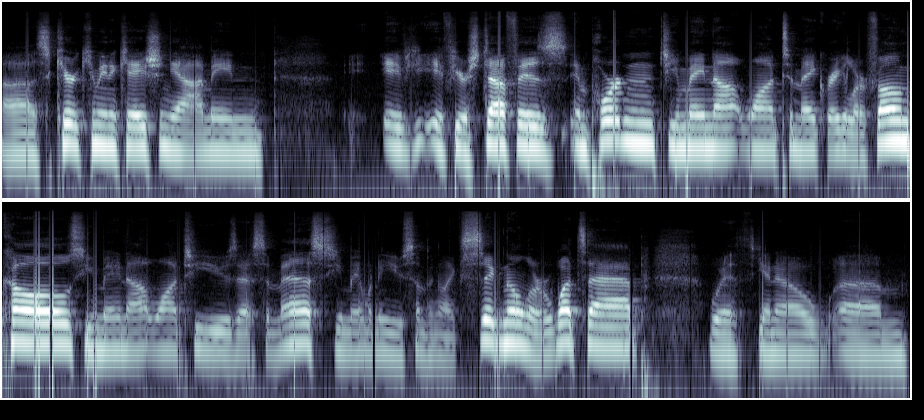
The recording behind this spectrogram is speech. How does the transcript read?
Uh, secure communication. Yeah, I mean, if if your stuff is important, you may not want to make regular phone calls. You may not want to use SMS. You may want to use something like Signal or WhatsApp with you know. Um,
